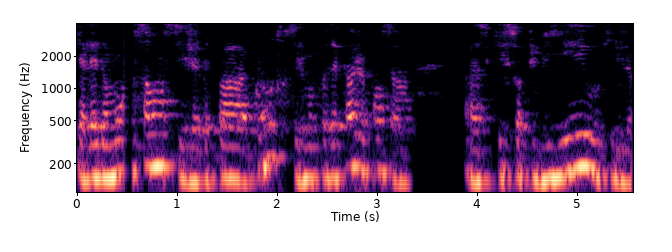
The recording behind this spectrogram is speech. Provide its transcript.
qui, allait dans mon sens, si je n'étais pas contre, si je ne m'opposais pas, je pense à, ce qu'il soit publié ou qu'il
